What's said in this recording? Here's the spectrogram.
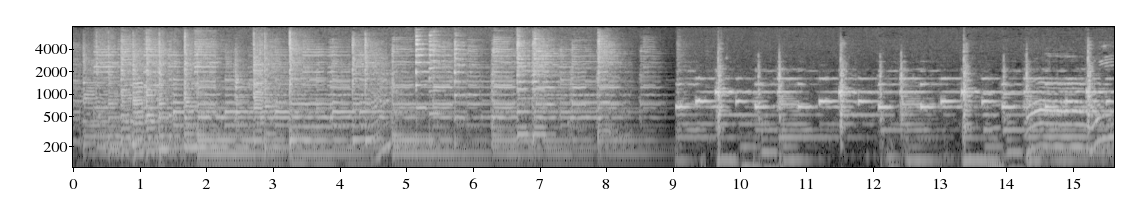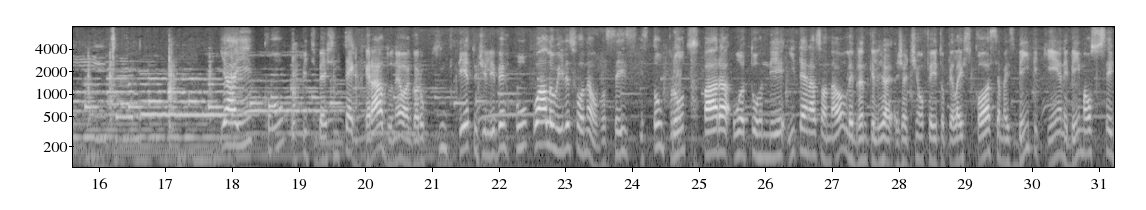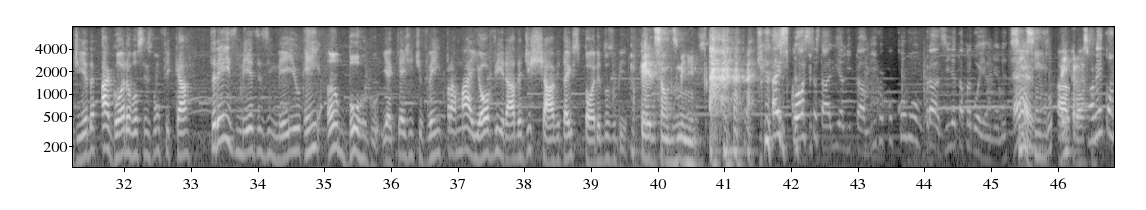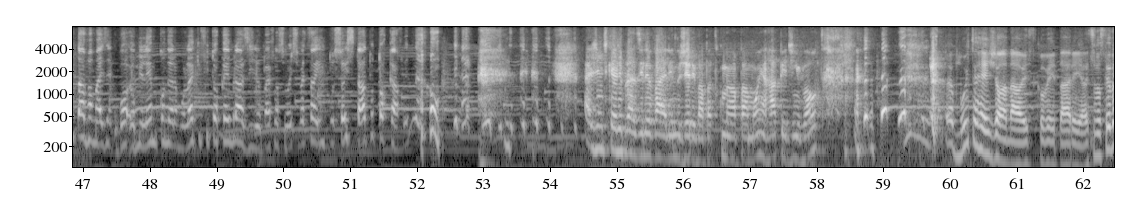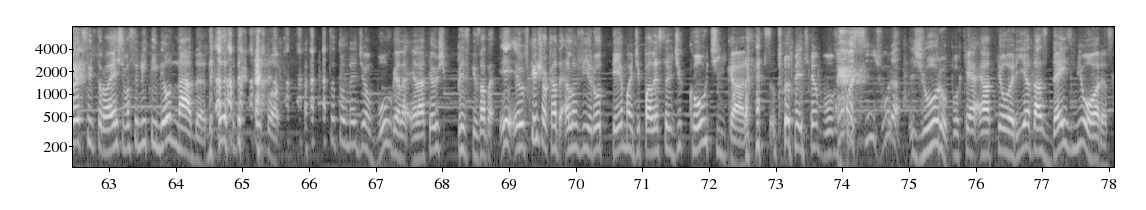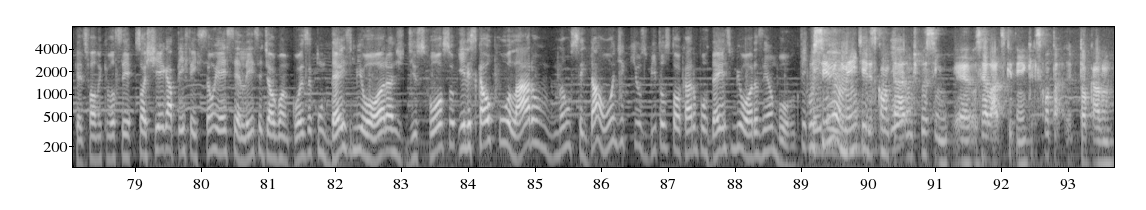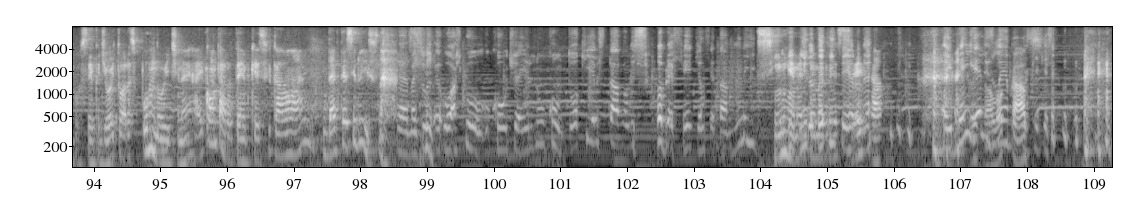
Aí, com o Pete Best integrado, né, agora o quinteto de Liverpool, o Alan Williams falou, não, vocês estão prontos para uma turnê internacional, lembrando que eles já, já tinham feito pela Escócia, mas bem pequena e bem mal sucedida, agora vocês vão ficar três meses e meio em Hamburgo, e aqui a gente vem para a maior virada de chave da história dos Beatles. Perdição dos meninos. A Escócia estaria ali pra Liverpool, como Brasília tá pra Goiânia, né? Sim, É, sim, bem Eu próximo. nem contava mais. Eu me lembro quando eu era moleque, eu fui tocar em Brasília. O pai falou assim: hoje você vai sair do seu estado pra tocar. Eu falei, não, A gente que é de Brasília vai ali no Jerivá pra comer uma pamonha rapidinho e volta. É muito regional esse comentário aí. ó. Se você não é do Centro-Oeste, podcast você não entendeu nada desse. Essa turnê de Hamburgo, ela, ela até hoje pesquisada. e- Eu fiquei chocado, ela virou tema de palestra de coaching, cara. Essa turnê de Hamburgo. Como assim, jura? Juro, porque é a teoria das 10 mil horas. Que eles falam que você só chega à perfeição e à excelência de alguma coisa com 10 mil horas de esforço. E eles calcularam, não sei da onde, que os Beatles tocaram por 10 mil horas em Hamburgo. Fiquei Possivelmente eles contaram, tipo assim, é, os relatos que tem é que eles conta- tocavam por cerca de 8 horas por noite, né? Aí contaram o tempo que eles ficavam lá e deve ter sido isso, né? É, mas eu, eu acho que o, o coach aí ele não contou que eles estavam sobre efeito de anfetamina e Sim, remédio o tempo inteiro, e né? aí nem eles Tá lembram porque que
